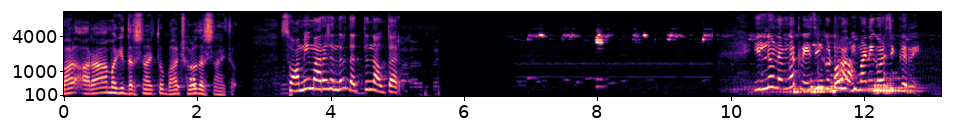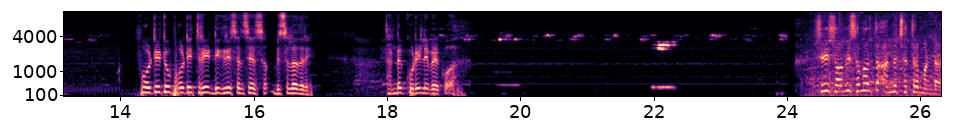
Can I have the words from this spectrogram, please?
ಬಹಳ ಆರಾಮಾಗಿ ದರ್ಶನ ಆಯ್ತು ಭಾಳ ಚಲೋ ದರ್ಶನ ಆಯ್ತು. ಸ್ವಾಮಿ ಮಹಾರಾಜ್ ಅಂದ್ರೆ ದತ್ತನ್ ಅವತಾರ್. ಇಲ್ಲೂ ನಮ್ಗೆ ಕ್ರೇಜಿ ಕುಟುಂಬ ಅಭಿಮಾನಿಗಳು ಸಿಕ್ಕರ್ರಿ. Forty to forty three degree Celsius ಬಿಸಿಲದ್ರಿ. ಥಂಡಕ್ಕೆ ಕುಡಿಲೇಬೇಕು. ಶ್ರೀ ಸ್ವಾಮಿ ಸಮರ್ಥ ಅನ್ನಛತ್ರ ಮಂಡಳ.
